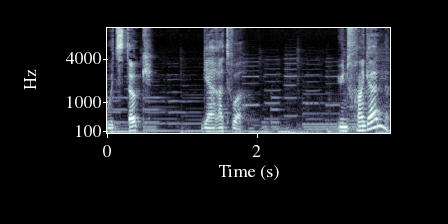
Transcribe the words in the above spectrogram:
Woodstock, gare à toi. Une fringale?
